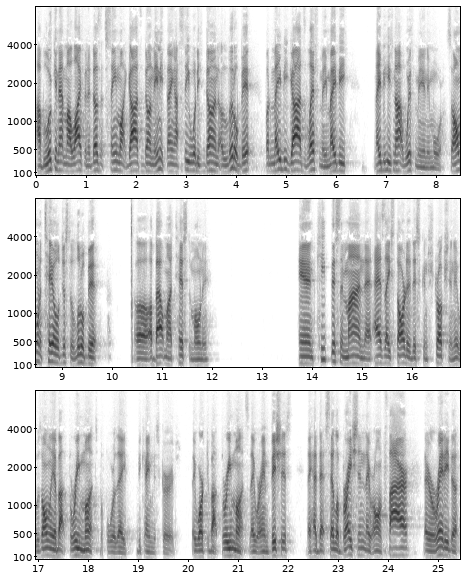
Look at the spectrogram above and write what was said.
I'm looking at my life and it doesn't seem like God's done anything. I see what He's done a little bit, but maybe God's left me. Maybe, maybe He's not with me anymore. So I want to tell just a little bit uh, about my testimony. And keep this in mind that as they started this construction, it was only about three months before they became discouraged. They worked about three months. They were ambitious. They had that celebration. They were on fire. They were ready to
